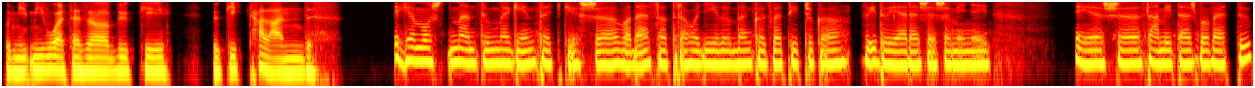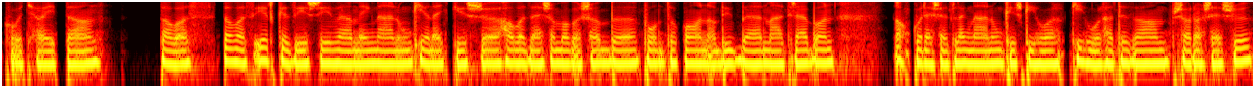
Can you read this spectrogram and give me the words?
hogy mi, mi volt ez a bükki, bükki kaland. Igen, most mentünk megint egy kis vadászatra, hogy élőben közvetítsük az időjárás eseményeit, és számításba vettük, hogyha itt a tavasz, tavasz érkezésével még nálunk jön egy kis havazás a magasabb pontokon, a bükkben, Mátrában, akkor esetleg nálunk is kihol, kihulhat ez a saras eső,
